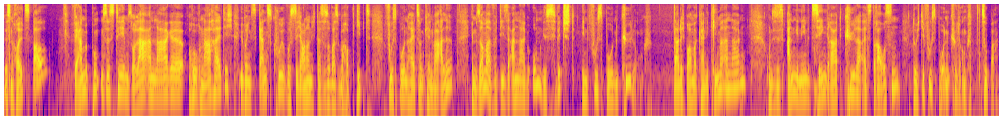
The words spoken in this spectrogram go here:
das ist ein Holzbau, Wärmepumpensystem, Solaranlage, hoch nachhaltig. Übrigens ganz cool, wusste ich auch noch nicht, dass es sowas überhaupt gibt. Fußbodenheizung kennen wir alle. Im Sommer wird diese Anlage umgeswitcht in Fußbodenkühlung. Dadurch brauchen wir keine Klimaanlagen und es ist angenehme 10 Grad kühler als draußen durch die Fußbodenkühlung. Super.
